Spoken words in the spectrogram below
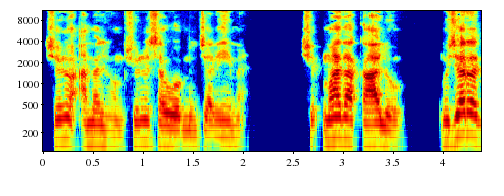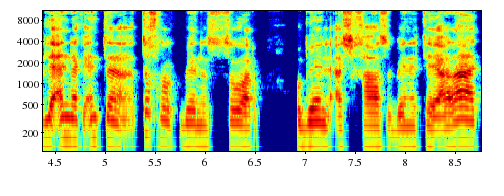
شنو عملهم؟ شنو سووا من جريمة؟ ماذا قالوا؟ مجرد لأنك أنت تخلط بين الصور وبين الأشخاص وبين التيارات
